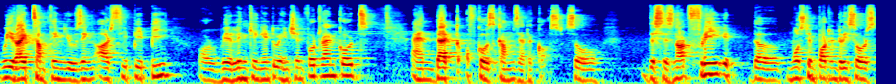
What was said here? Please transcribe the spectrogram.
we write something using RCPP or we're linking into ancient Fortran codes and that of course comes at a cost. So this is not free. It, the most important resource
